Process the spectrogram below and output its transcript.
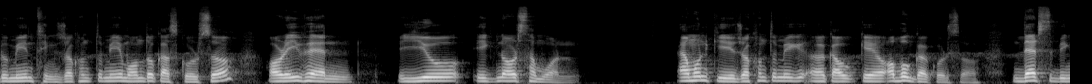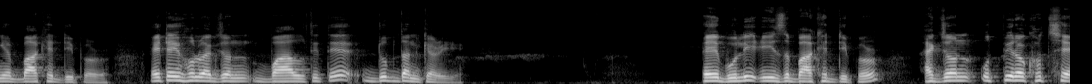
do mean things যখন তুমি মন্দ কাজ করছ or even you ignore someone এমনকি যখন তুমি কাউকে অবজ্ঞা করছ that's being a bucket dipper এটাই হলো একজন বালতিতে ডুবদানকারী। A bully is a bucket dipper একজন উৎপীড়ক হচ্ছে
